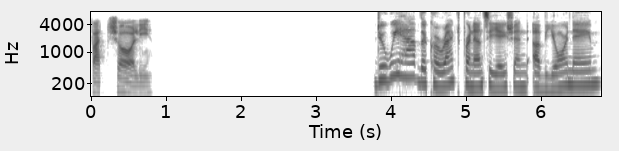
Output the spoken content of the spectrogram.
Faccioli. Do we have the correct pronunciation of your name?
